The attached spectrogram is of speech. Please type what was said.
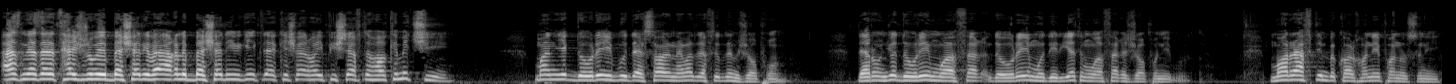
از نظر تجربه بشری و عقل بشری در کشورهای پیشرفته حاکمه چی؟ من یک دوره بود در سال 90 رفته بودم ژاپن. در اونجا دوره موفق دوره مدیریت موفق ژاپنی بود. ما رفتیم به کارخانه پاناسونیک.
